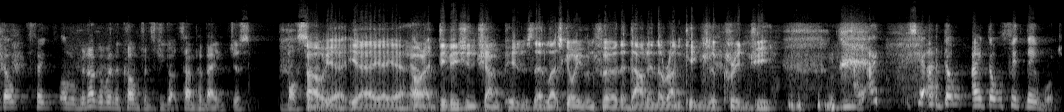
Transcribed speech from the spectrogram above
don't think. Well, we're not going to win the conference if you've got Tampa Bay. Just boss. Oh yeah, yeah, yeah, yeah, yeah. All right, division champions. Then let's go even further down in the rankings of cringy. I, I, see, I don't. I don't think they would.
